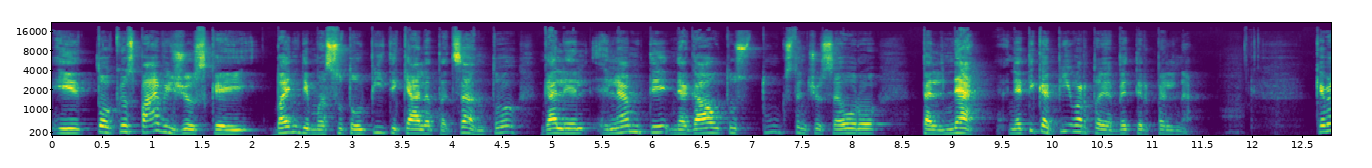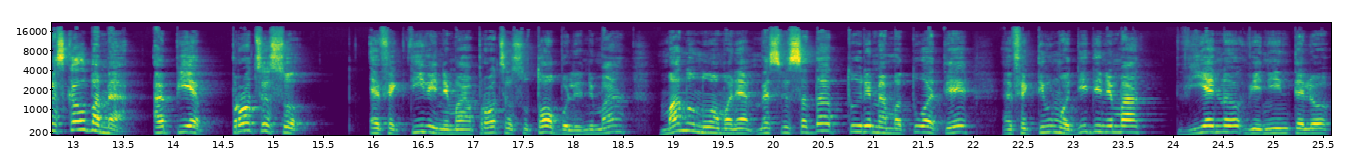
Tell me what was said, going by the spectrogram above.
į tokius pavyzdžius, kai bandymas sutaupyti keletą centų gali lemti negautus tūkstančius eurų pelne. Ne tik apyvartoje, bet ir pelne. Kai mes kalbame apie procesų efektyvinimą, procesų tobulinimą, mano nuomonė, mes visada turime matuoti efektyvumo didinimą vienu vieninteliu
